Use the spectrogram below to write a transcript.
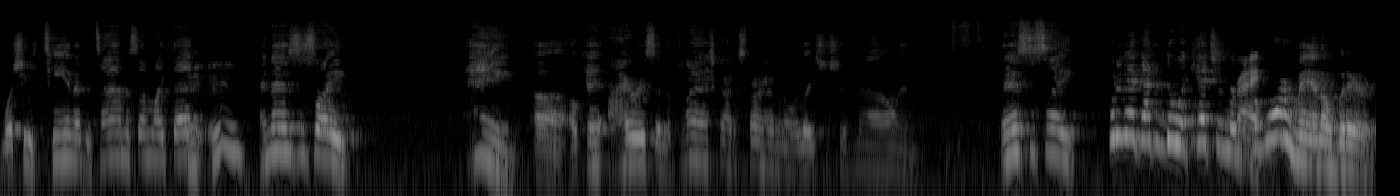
what she was 10 at the time or something like that. Mm-mm. And then it's just like, dang, uh, okay, Iris and the Flash got to start having a relationship now, and and it's just like, what did that got to do with catching the, Right. the waterman over there?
